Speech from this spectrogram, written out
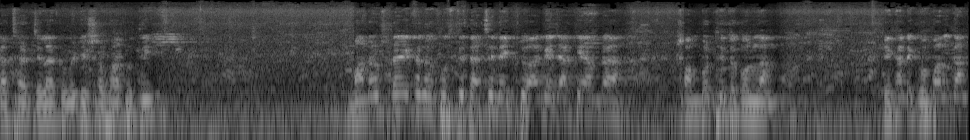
কাছাড় জেলা কমিটির সভাপতি। মানুষরা এখানে উপস্থিত আছেন, একটু আগে যাকে আমরা সম্বর্ধিত করলাম। এখানে গোপালকান্ত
